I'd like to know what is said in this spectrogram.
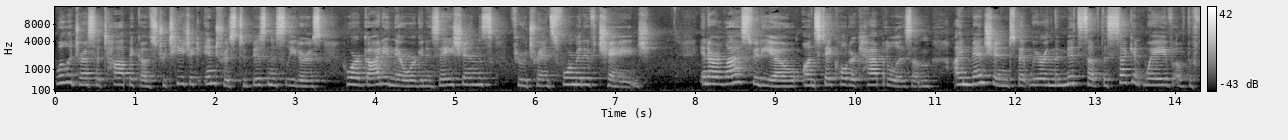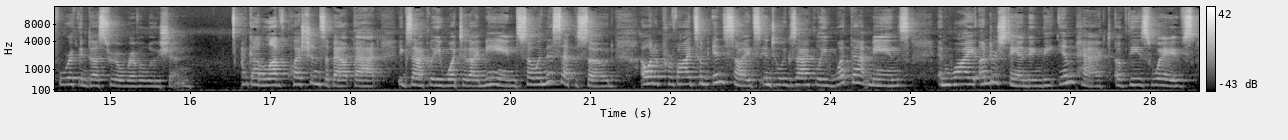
we'll address a topic of strategic interest to business leaders who are guiding their organizations through transformative change. In our last video on stakeholder capitalism, I mentioned that we're in the midst of the second wave of the fourth industrial revolution. I got a lot of questions about that. Exactly what did I mean? So, in this episode, I want to provide some insights into exactly what that means and why understanding the impact of these waves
